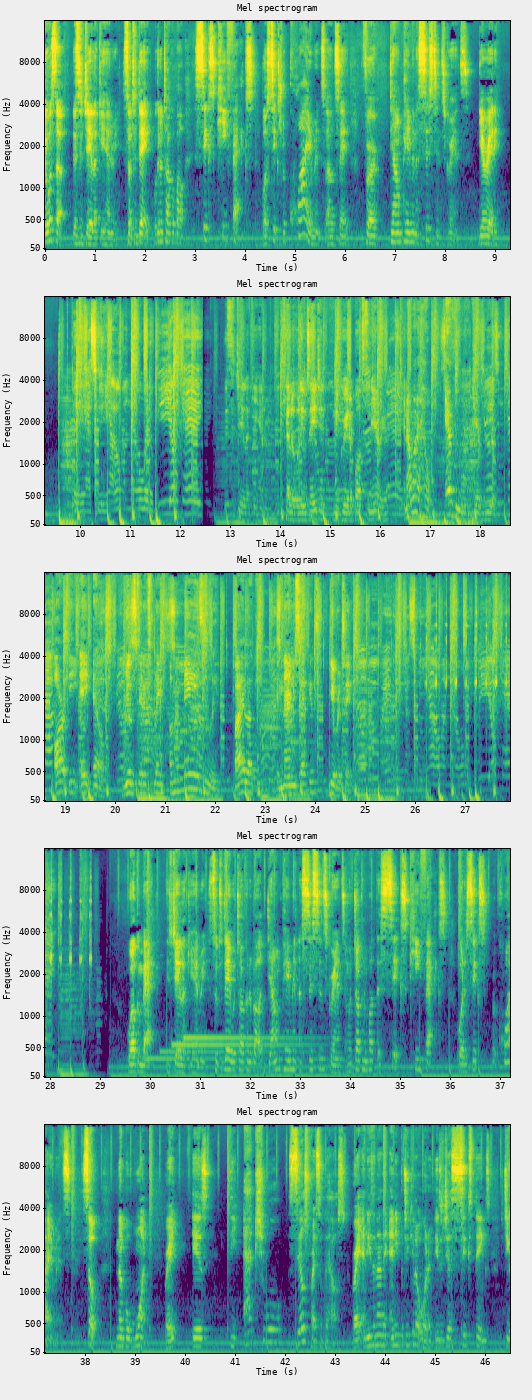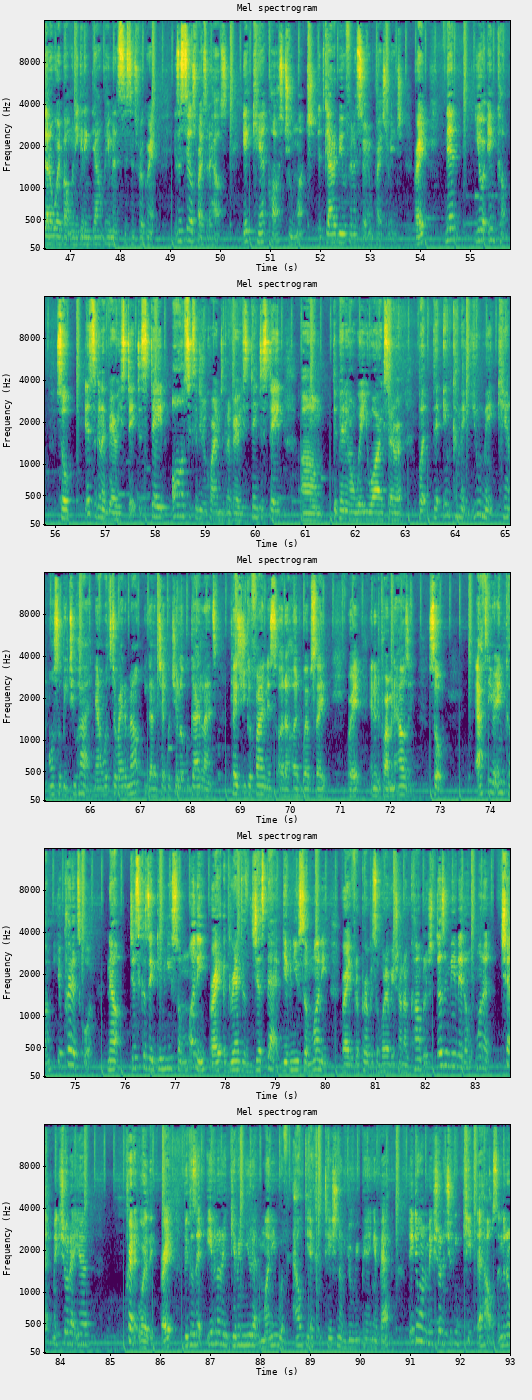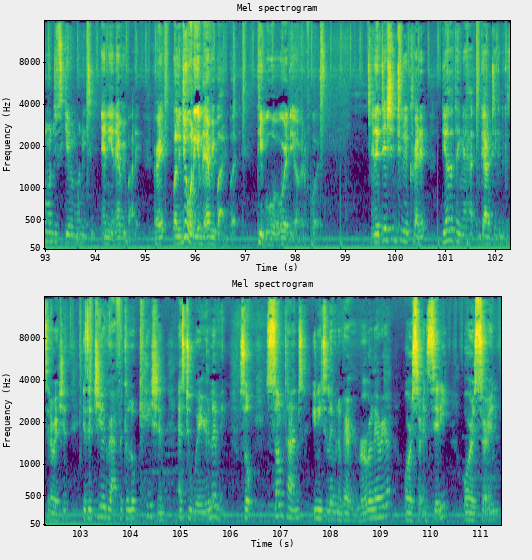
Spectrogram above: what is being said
Hey, what's up? This is J. Lucky Henry. So today we're going to talk about six key facts or six requirements, I would say, for down payment assistance grants. Get ready. They ask me how I know it'll be okay. This is J. Lucky Henry, Keller Williams agent in the greater Boston area, and I want to help everyone get real. R E A L, Real Estate Explained amazingly by Lucky in 90 seconds, give or take. Welcome back. It's J. Lucky Henry. So today we're talking about down payment assistance grants and we're talking about the six key facts or the six requirements. So, number one, right, is the actual sales price of the house, right? And these are not in any particular order. These are just six things that you got to worry about when you're getting down payment assistance for a grant. Is the sales price of the house. It can't cost too much. It's got to be within a certain price range, right? Then your income. So this is going to vary state to state. All six of these requirements are going to vary state to state, um, depending on where you are, etc. But the income that you make can't also be too high. Now, what's the right amount? You got to check with your local guidelines. Places you can find this are the HUD website, right, and the Department of Housing. So after your income, your credit score. Now, just because they're giving you some money, right, a grant is just that, giving you some money, right, for the purpose of whatever you're trying to accomplish, doesn't mean they don't want to check, make sure that you're credit worthy, right? Because even though they're giving you that money without the expectation of you repaying it back, they do want to make sure that you can keep the house, and they don't want to just give money to any and everybody, right? Well, they do want to give it to everybody, but people who are worthy of it, of course. In addition to the credit, the other thing that you got to take into consideration is the geographical location as to where you're living. So sometimes you need to live in a very rural area, or a certain city, or a certain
